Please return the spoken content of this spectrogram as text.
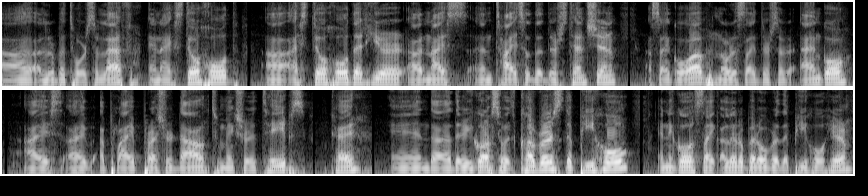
uh, a little bit towards the left, and I still hold uh, I still hold it here uh, nice and tight so that there's tension. As I go up, notice like there's an angle. I, I apply pressure down to make sure it tapes. Okay, and uh, there you go. So it covers the pee hole and it goes like a little bit over the pee hole here.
